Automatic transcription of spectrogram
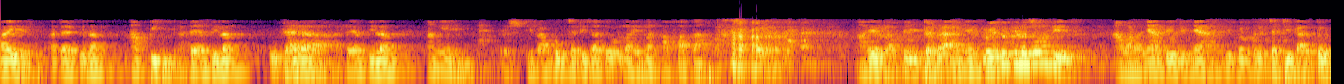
air. Ada yang bilang api. Ada yang bilang udara. Ada yang bilang angin. Terus dirangkum jadi satu, lahirlah avatar. air, api, udara, angin. Lo itu filosofis. Awalnya teorinya, meskipun terus jadi kartun.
